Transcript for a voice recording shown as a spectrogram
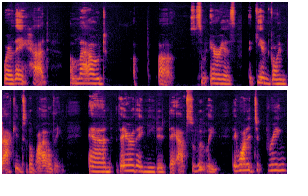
where they had allowed uh, uh, some areas again going back into the wilding, and there they needed they absolutely they wanted to bring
